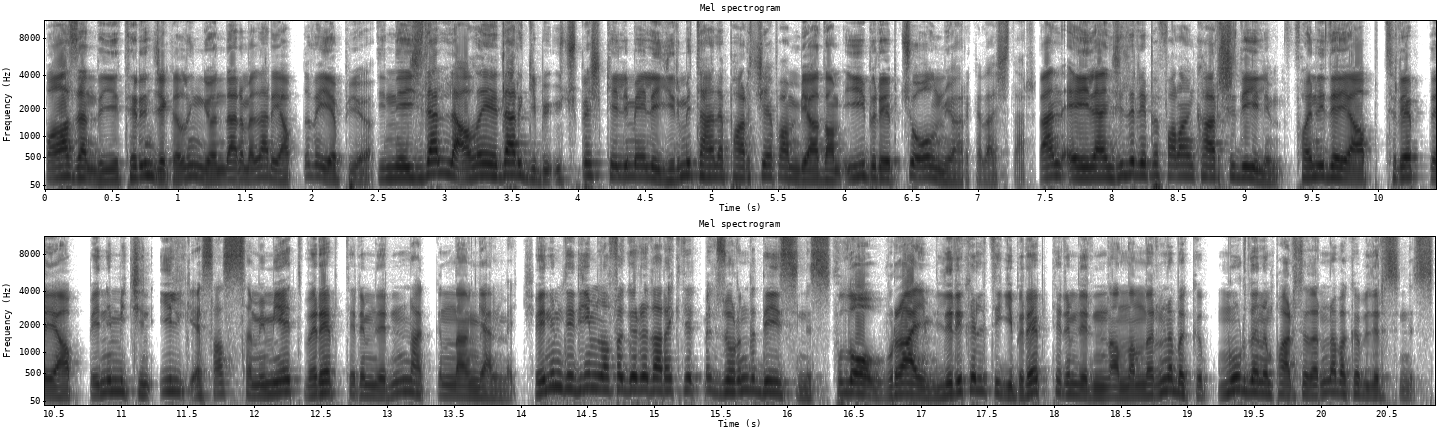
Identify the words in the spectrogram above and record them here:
bazen de yeterince kalın göndermeler yaptı ve yapıyor. Dinleyicilerle alay eder gibi 3-5 kelimeyle 20 tane parça yapan bir adam iyi bir rapçi olmuyor arkadaşlar. Ben eğlenceli rap'e falan karşı değilim. Funny de yap, trap de yap. Benim için ilk esas samimiyet ve rap terimlerinin hakkından gelmek. Benim dediğim lafa göre de hareket etmek zorunda değilsiniz. Flow, rhyme, lyricality gibi rap terimlerinin anlamlarına bakıp Murda'nın parçalarına bakabilirsiniz.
